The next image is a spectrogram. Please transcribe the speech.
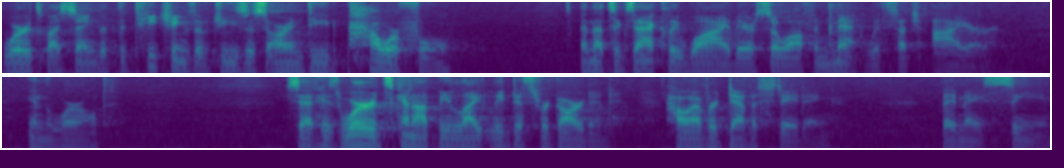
words by saying that the teachings of Jesus are indeed powerful, and that's exactly why they're so often met with such ire in the world. He said, His words cannot be lightly disregarded, however devastating they may seem.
